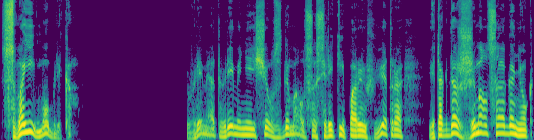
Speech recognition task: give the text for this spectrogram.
своим обликом. Время от времени еще вздымался с реки порыв ветра, и тогда сжимался огонек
